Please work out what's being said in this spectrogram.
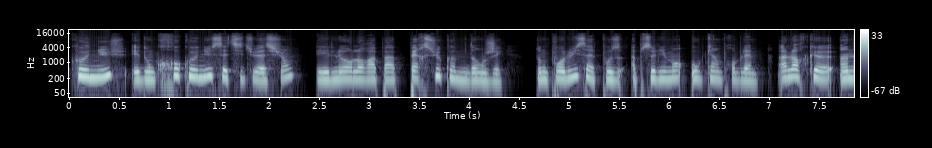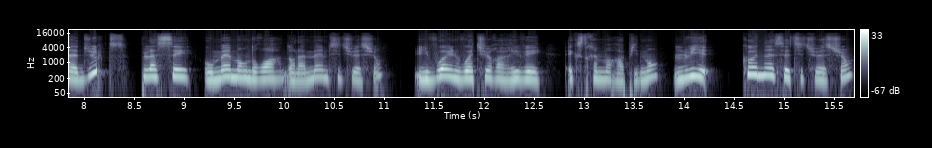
connu et donc reconnu cette situation et il ne l'aura pas perçu comme danger. Donc pour lui, ça pose absolument aucun problème. Alors qu'un adulte, placé au même endroit, dans la même situation, il voit une voiture arriver extrêmement rapidement, lui connaît cette situation,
